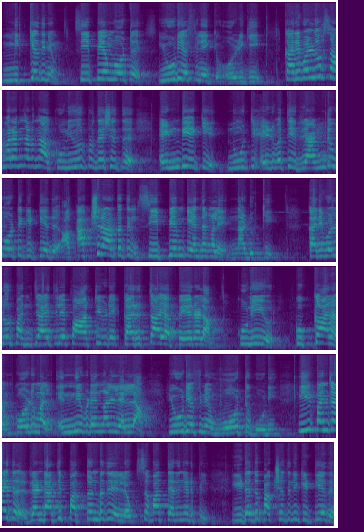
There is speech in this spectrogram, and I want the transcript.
മിക്കതിനും C P M vote U D എഫിലേക്ക് ഒഴുകി. കരിവള്ളൂർ സമരം നടന്ന കുണിയൂർ പ്രദേശത്ത് എൻ ഡി എക്ക് നൂറ്റി എഴുപത്തി രണ്ട് വോട്ട് കിട്ടിയത് അക്ഷരാർത്ഥത്തിൽ സി പി എം കേന്ദ്രങ്ങളെ നടുക്കി. കരിവള്ളൂർ പഞ്ചായത്തിലെ പാർട്ടിയുടെ കരുത്തായ പേരളം കുണിയൂർ കുക്കാനം കൊഴുമൽ എന്നിവിടങ്ങളിലെല്ലാം യു ഡി എഫിന് വോട്ട് കൂടി. ഈ പഞ്ചായത്തിൽ രണ്ടായിരത്തി പത്തൊൻപതിലെ ലോക്സഭാ തെരഞ്ഞെടുപ്പിൽ ഇടതുപക്ഷത്തിന് കിട്ടിയത്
